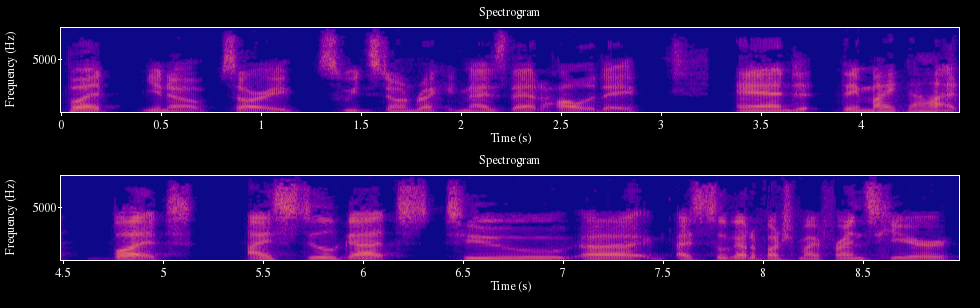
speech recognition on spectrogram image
But you know, sorry, Swedes don't recognize that holiday, and they might not. But I still got to uh, I still got a bunch of my friends here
